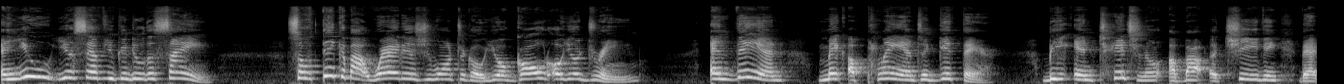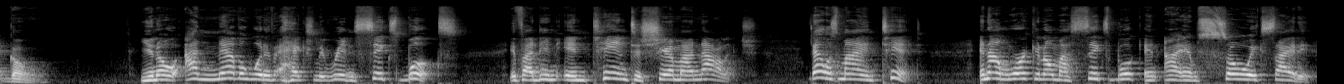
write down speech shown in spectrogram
And you yourself, you can do the same. So think about where it is you want to go, your goal or your dream, and then make a plan to get there. Be intentional about achieving that goal. You know, I never would have actually written six books if I didn't intend to share my knowledge. That was my intent. And I'm working on my sixth book, and I am so excited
